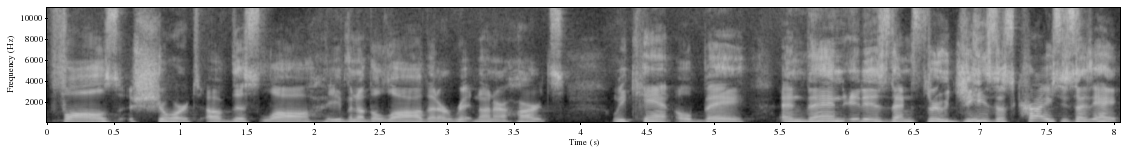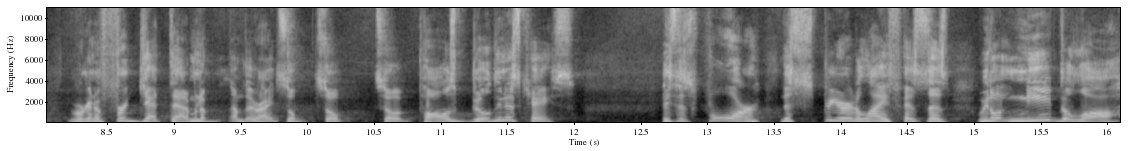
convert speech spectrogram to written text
falls short of this law even of the law that are written on our hearts we can't obey. And then it is then through Jesus Christ who says, hey, we're going to forget that. I'm going to, right? So, so, so Paul's building his case. He says, for the spirit of life has says, we don't need the law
